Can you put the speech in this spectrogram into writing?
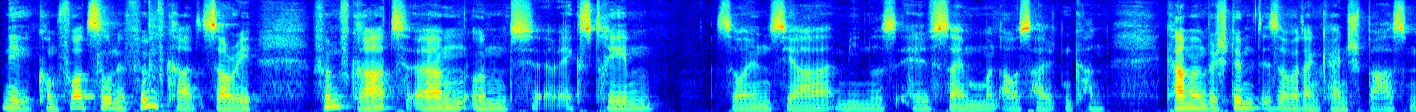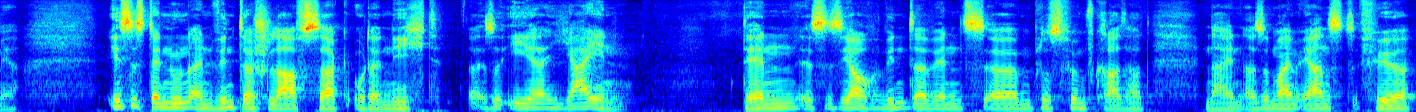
nee, Komfortzone 5 Grad, sorry, 5 Grad ähm, und extrem sollen es ja minus 11 sein, wo man aushalten kann. Kann man bestimmt, ist aber dann kein Spaß mehr. Ist es denn nun ein Winterschlafsack oder nicht? Also eher Jein. Denn es ist ja auch Winter, wenn es äh, plus 5 Grad hat. Nein, also mal im Ernst, für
